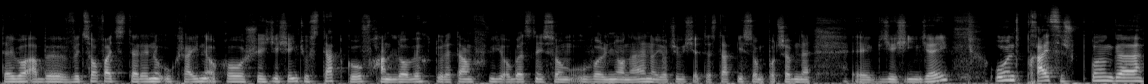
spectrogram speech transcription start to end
tego, aby wycofać z terenu Ukrainy około 60 statków handlowych, które tam w chwili obecnej są uwolnione. No i oczywiście te statki są potrzebne e, gdzieś indziej. Und Preissprünge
